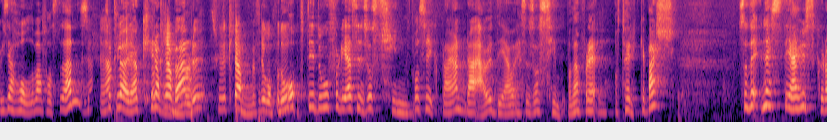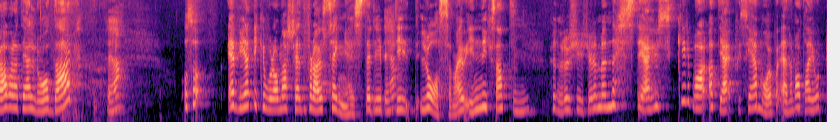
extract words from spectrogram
Hvis jeg holder meg fast i den, så, Ja. så klarer jeg å krabbe du? Skulle krabbe for å gå på do? opp til do fordi jeg syns så synd på sykepleieren. Det er jo det jeg syns så synd på dem, for det å tørke bæsj. Så det neste jeg husker da, var at jeg lå der. Ja. Og så, Jeg vet ikke hvordan det har skjedd, for det er jo sengehester. De, Ja. de låser meg jo inn, ikke sant. 120 kilo. Men neste jeg husker, var at jeg Så jeg må jo på en eller annen måte ha gjort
